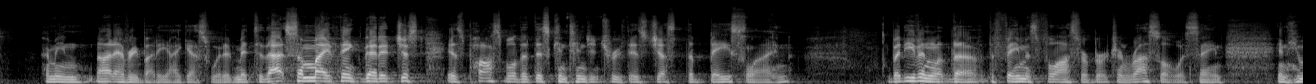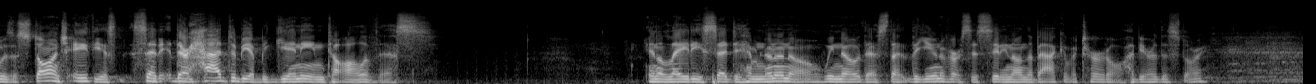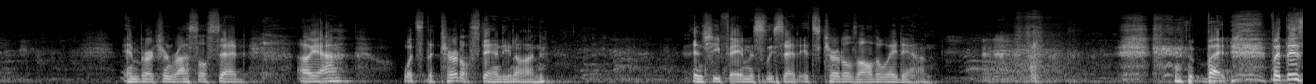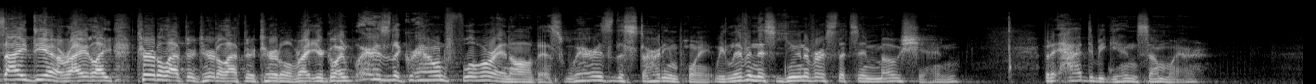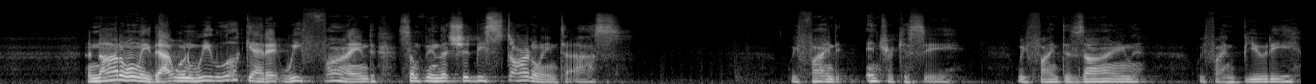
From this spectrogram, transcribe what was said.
I mean, not everybody, I guess, would admit to that. Some might think that it just is possible that this contingent truth is just the baseline. But even the, the famous philosopher Bertrand Russell was saying, and he was a staunch atheist, said there had to be a beginning to all of this. And a lady said to him, No, no, no, we know this, that the universe is sitting on the back of a turtle. Have you heard this story? And Bertrand Russell said, Oh, yeah? What's the turtle standing on? And she famously said, It's turtles all the way down. but but this idea, right? Like turtle after turtle after turtle, right? You're going, where is the ground floor in all this? Where is the starting point? We live in this universe that's in motion. But it had to begin somewhere. And not only that, when we look at it, we find something that should be startling to us. We find intricacy, we find design, we find beauty.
